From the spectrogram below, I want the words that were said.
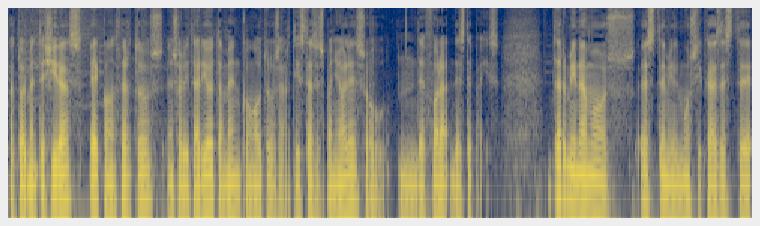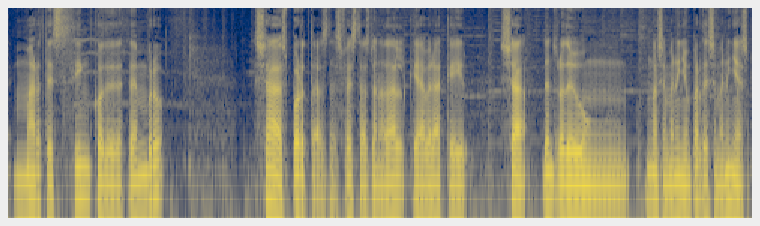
Actualmente xiras e concertos en solitario e tamén con outros artistas españoles ou de fora deste país. Terminamos este Mil Músicas deste martes 5 de decembro xa as portas das festas do Nadal que haberá que ir xa dentro de un, unha semaniña, un par de semaniñas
